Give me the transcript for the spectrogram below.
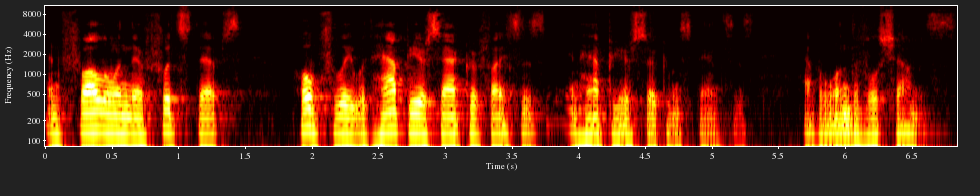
and follow in their footsteps, hopefully with happier sacrifices and happier circumstances. Have a wonderful Shabbos.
